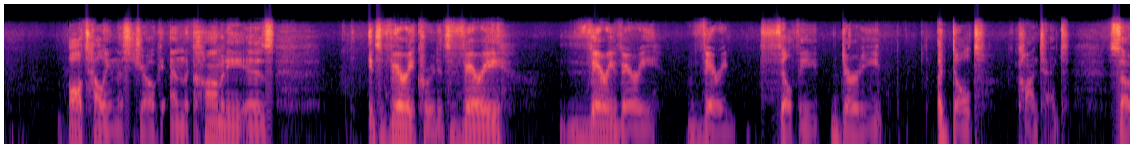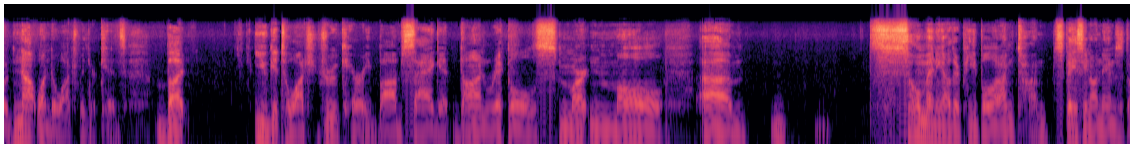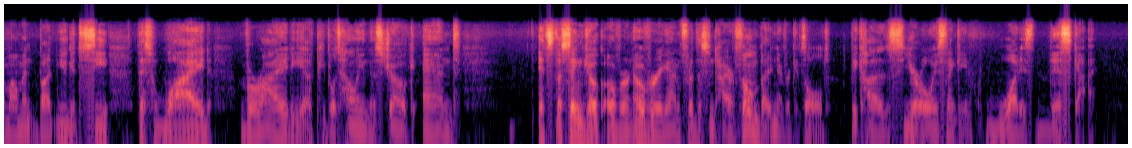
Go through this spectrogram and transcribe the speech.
all telling this joke. And the comedy is, it's very crude. It's very, very, very, very filthy, dirty, adult content. So not one to watch with your kids, but you get to watch Drew Carey, Bob Saget, Don Rickles, Martin Mull, um, so many other people. I'm, t- I'm spacing on names at the moment, but you get to see this wide variety of people telling this joke, and it's the same joke over and over again for this entire film, but it never gets old because you're always thinking, what is this guy?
